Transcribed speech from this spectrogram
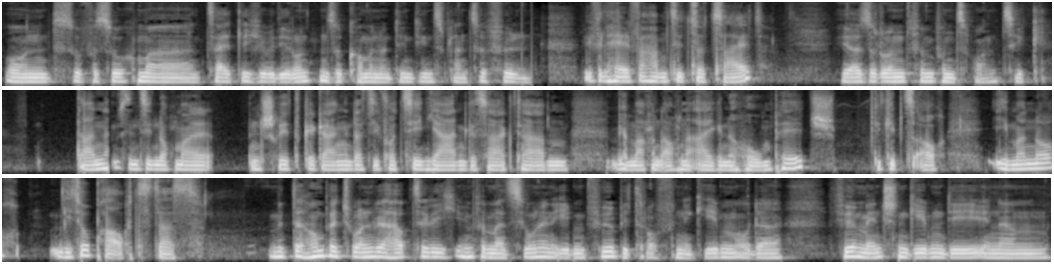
Und so versuchen wir zeitlich über die Runden zu kommen und den Dienstplan zu füllen. Wie viele Helfer haben Sie zurzeit? Ja, also rund 25. Dann sind Sie nochmal einen Schritt gegangen, dass Sie vor zehn Jahren gesagt haben, wir machen auch eine eigene Homepage. Die gibt es auch immer noch. Wieso braucht es das? Mit der Homepage wollen wir hauptsächlich Informationen eben für Betroffene geben oder für Menschen geben, die in einem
